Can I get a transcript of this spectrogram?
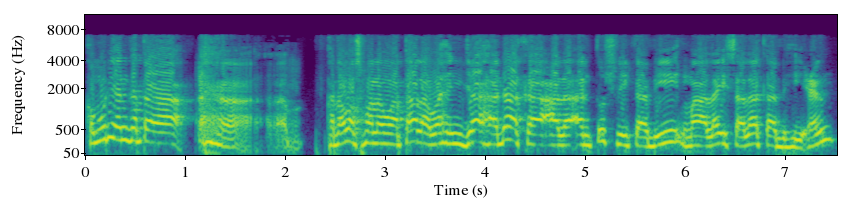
Kemudian kata kata Allah Subhanahu wa taala wa in jahadaka ala an tusyrika bi ma laysa laka bihi ilm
